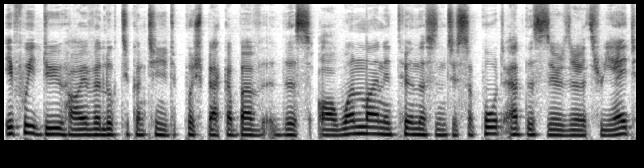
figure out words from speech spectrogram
If we do, however, look to continue to push back above this R1 line and turn this into support at this 0038,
